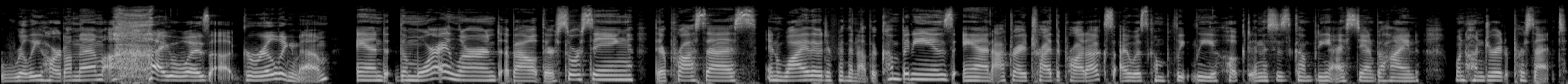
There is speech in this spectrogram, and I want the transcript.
really hard on them. I was uh, grilling them. And the more I learned about their sourcing, their process, and why they're different than other companies, and after I tried the products, I was completely hooked. And this is a company I stand behind 100%.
